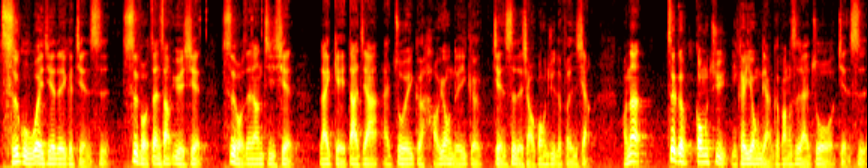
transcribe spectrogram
持股未接的一个检视，是否站上月线，是否站上季线，来给大家来做一个好用的一个检视的小工具的分享。好，那这个工具你可以用两个方式来做检视。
